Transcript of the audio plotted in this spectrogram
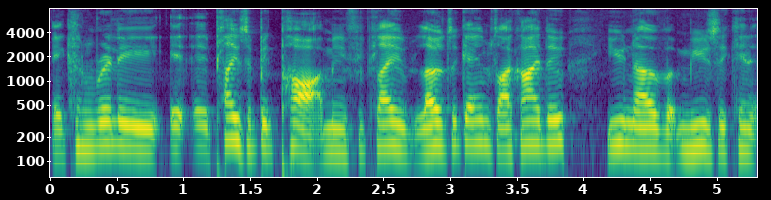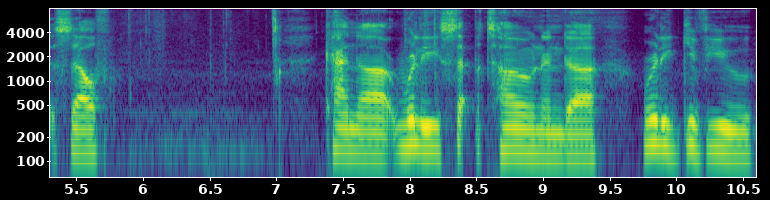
it can really it, it plays a big part. I mean, if you play loads of games like I do, you know that music in itself can uh, really set the tone and uh, really give you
